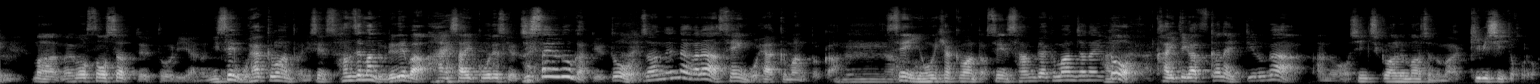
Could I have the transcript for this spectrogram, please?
うん。まあ、山本さんおっしゃってる通り、あの、2500万とか2000、3000万で売れればはい。最高ですけど、実際はどうかっていうと、はい。残念ながら1500万とか、うん1400万とか1300万じゃないとはいはいはい、買い手がつかないっていうのが、あの、新築ワンルームマンションのまあ厳しいところ。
